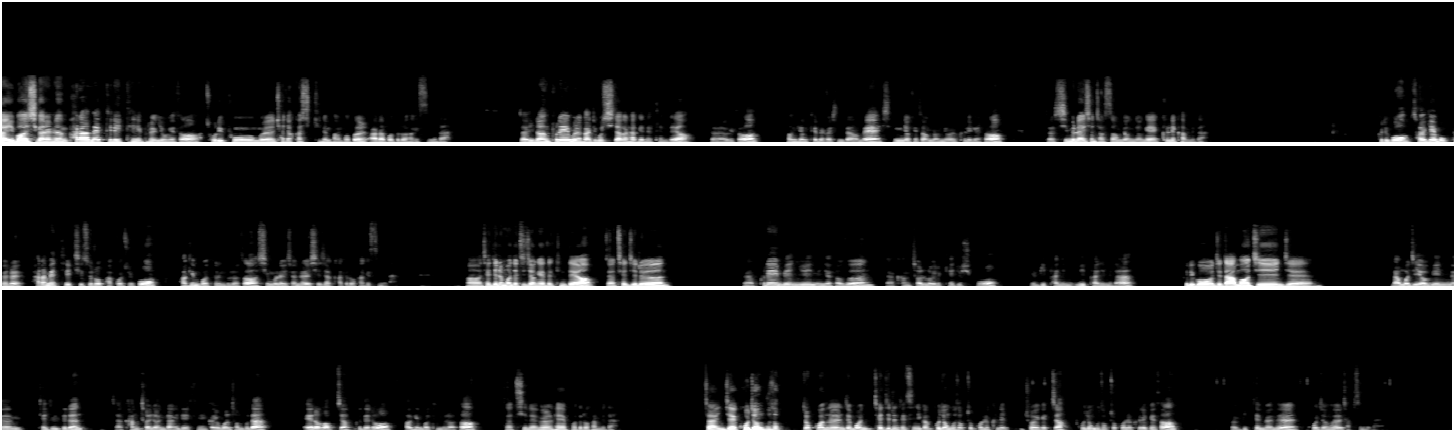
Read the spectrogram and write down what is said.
자, 이번 시간에는 파라메트릭 테이블을 이용해서 조립품을 최적화시키는 방법을 알아보도록 하겠습니다. 자, 이러한 프레임을 가지고 시작을 하게 될 텐데요. 자, 여기서 환경 탭에 가신 다음에 입력 해석 명령을 클릭해서 자, 시뮬레이션 작성 명령에 클릭합니다. 그리고 설계 목표를 파라메트릭 치수로 바꿔주고 확인 버튼을 눌러서 시뮬레이션을 시작하도록 하겠습니다. 어, 재질을 먼저 지정해야 될 텐데요. 자, 재질은 자, 프레임 맨 위에 있는 녀석은 자, 강철로 이렇게 해주시고 밑판 밑판입니다. 그리고 이제 나머지 이제 나머지 여기 있는 재질들은 자, 강철 연강이 되어 있으니까 이건 전부 다 에러가 없죠. 그대로 확인 버튼 눌러서 자, 진행을 해 보도록 합니다. 자, 이제 고정 구속 조건을 이제 먼, 재질은 됐으니까 고정 구속 조건을 클릭 줘야겠죠. 고정 구속 조건을 클릭해서 밑에 면을 고정을 잡습니다.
